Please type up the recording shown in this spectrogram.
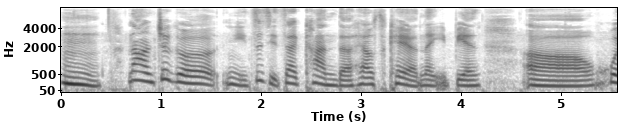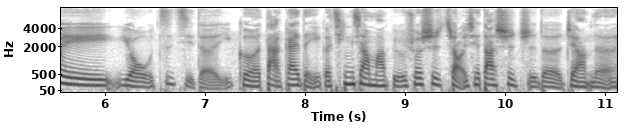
嗯，那这个你自己在看的 healthcare 那一边，呃，会有自己的一个大概的一个倾向吗？比如说是找一些大市值的这样的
